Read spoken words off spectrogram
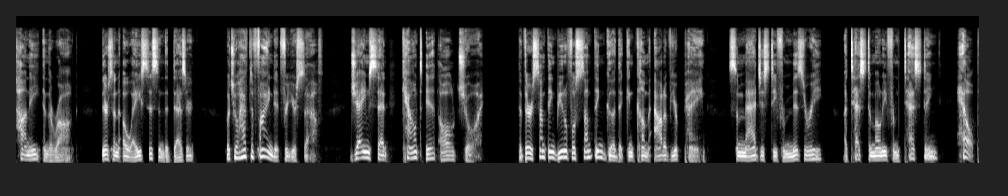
honey in the rock. There's an oasis in the desert, but you'll have to find it for yourself. James said, Count it all joy. That there is something beautiful, something good that can come out of your pain, some majesty from misery, a testimony from testing, help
